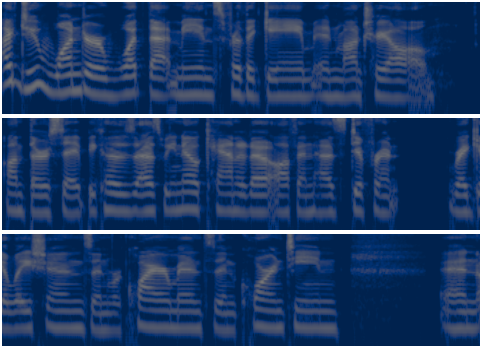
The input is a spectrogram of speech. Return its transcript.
I do wonder what that means for the game in Montreal on Thursday because, as we know, Canada often has different regulations and requirements and quarantine and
